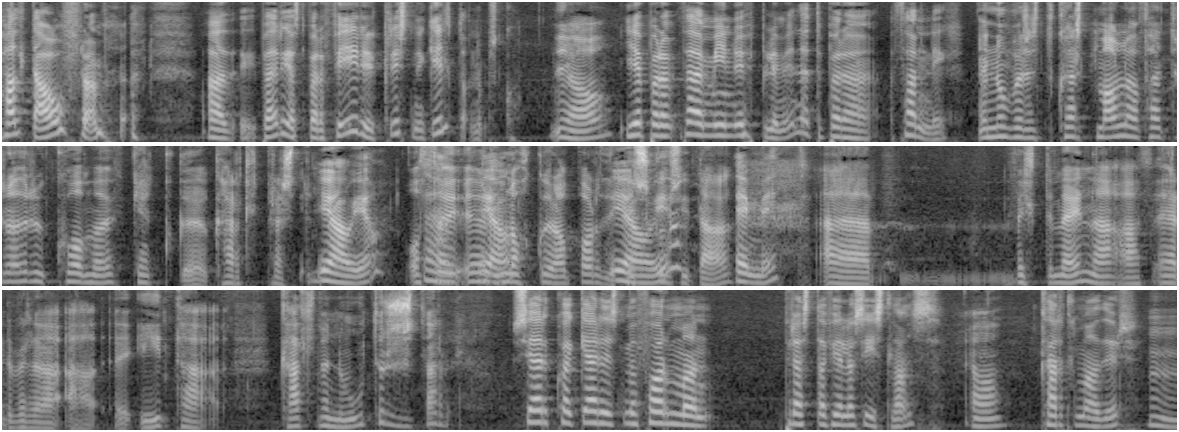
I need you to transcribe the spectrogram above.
halda áfram að berjast bara fyrir kristni gildunum sko. Bara, það er mín upplifin, þetta er bara þannig. En nú verður hvert mála að fættur öðru koma upp gegn uh, Karlprestum. Já, já, og það, þau eru já. nokkur á borði biskurs í dag. Uh, viltu meina að það er verið að íta Karlmennum út úr þessu starfi? Sér hvað gerðist með formann Prestafélags Íslands Já. karlmaður mm.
